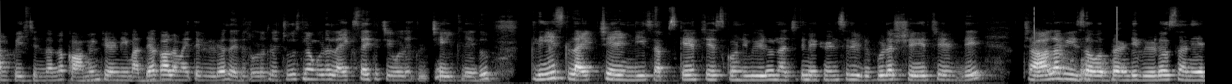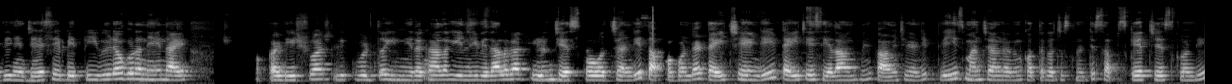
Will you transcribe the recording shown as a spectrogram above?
అనిపించిందనో కామెంట్ చేయండి. ఈ మధ్యకాలం అయితే వీడియోస్ అయితే చూడట్లేదు. చూసినా కూడా లైక్స్ అయితే చేయలేదు చేయట్లేదు. ప్లీజ్ లైక్ చేయండి సబ్స్క్రైబ్ చేసుకోండి. వీడియో నచ్చితే మీ ఫ్రెండ్స్ వీడికి కూడా షేర్ చేయండి. చాలా వీజ్ అవుద్దండి వీడియోస్ అనేది. నేను చేసే ప్రతి వీడియో కూడా నేను ఒక డిష్ వాష్ లిక్విడ్తో ఇన్ని రకాలుగా ఇన్ని విధాలుగా క్లీన్ చేసుకోవచ్చు అండి తప్పకుండా టై చేయండి. టై చేసి ఎలా ఉంటుంది కామెంట్ చేయండి. ప్లీజ్ మన ఛానల్ కొత్తగా చూస్తుంటే సబ్స్క్రైబ్ చేసుకోండి.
